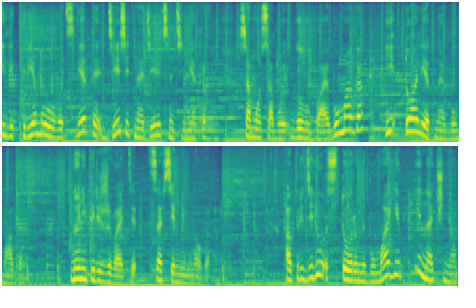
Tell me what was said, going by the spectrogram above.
или кремового цвета 10 на 9 сантиметров, само собой голубая бумага и туалетная бумага но не переживайте, совсем немного. Определю стороны бумаги и начнем.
